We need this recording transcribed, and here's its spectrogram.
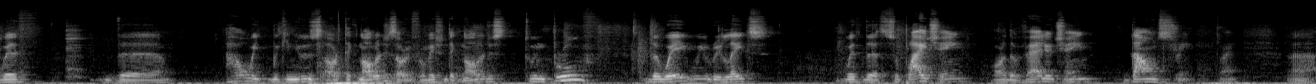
with the how we, we can use our technologies, our information technologies, to improve the way we relate with the supply chain or the value chain downstream. Right? Uh,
